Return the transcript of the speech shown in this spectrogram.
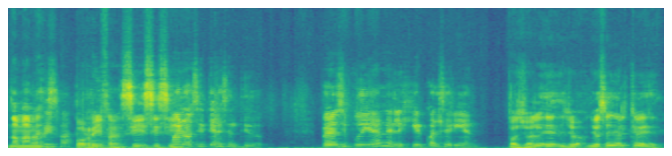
No mames. ¿Por rifa? Por rifa, sí, sí, sí. Bueno, sí tiene sentido. Pero si pudieran elegir, ¿cuál serían? Pues yo, eh, yo, yo soy el que.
